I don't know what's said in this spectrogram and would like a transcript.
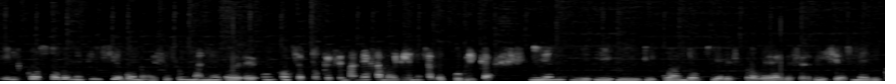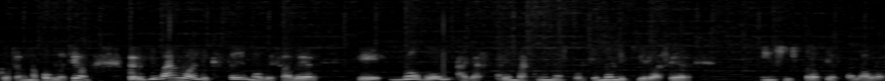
el costo-beneficio, bueno, ese es un, manejo, eh, un concepto que se maneja muy bien en salud pública y, en, y cuando quieres proveer de servicios médicos a una población, pero llevarlo al extremo de saber que no voy a gastar en vacunas porque no le quiero hacer, en sus propias palabras,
